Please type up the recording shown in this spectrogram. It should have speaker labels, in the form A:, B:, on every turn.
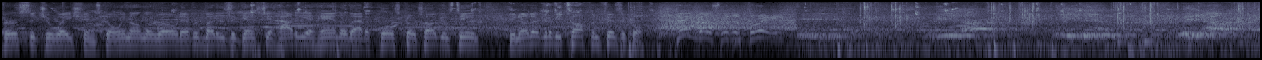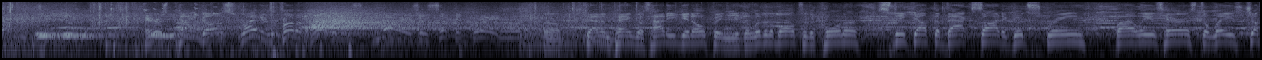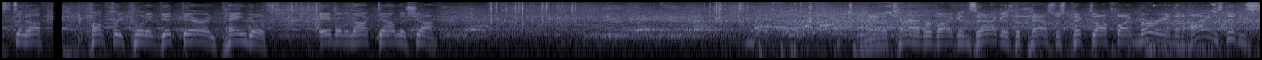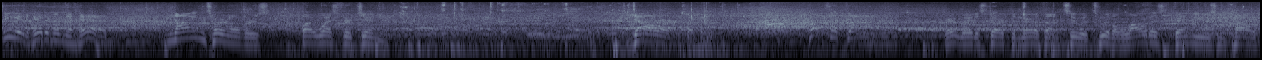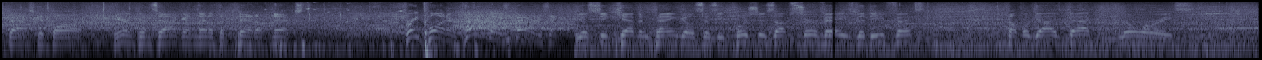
A: Situations going on the road, everybody's against you. How do you handle that? Of course, Coach Huggins' team, you know they're going to be tough and physical.
B: Pangos with a three. Here's Pangos right in front of Huggins. There's his second three.
A: Kevin Pangos, how do you get open? You deliver the ball to the corner, sneak out the backside, a good screen by Elias Harris, delays just enough. Humphrey couldn't get there, and Pangos able to knock down the shot.
B: And a turnover by Gonzaga as the pass was picked off by Murray, and then Hinds didn't see it, hit him in the head. Nine turnovers by West Virginia. Dower it down. Great way to start the marathon, too, at two of the loudest venues in college basketball. Here in Gonzaga and then at the pit up next. Three-pointer, Pangos buries it.
A: You'll see Kevin Pangos as he pushes up, surveys the defense. Couple guys back, no worries.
